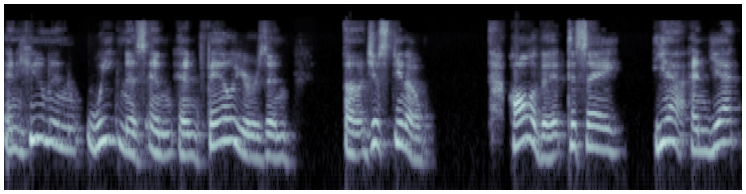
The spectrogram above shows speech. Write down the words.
and human weakness and and failures and uh, just you know all of it to say yeah and yet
